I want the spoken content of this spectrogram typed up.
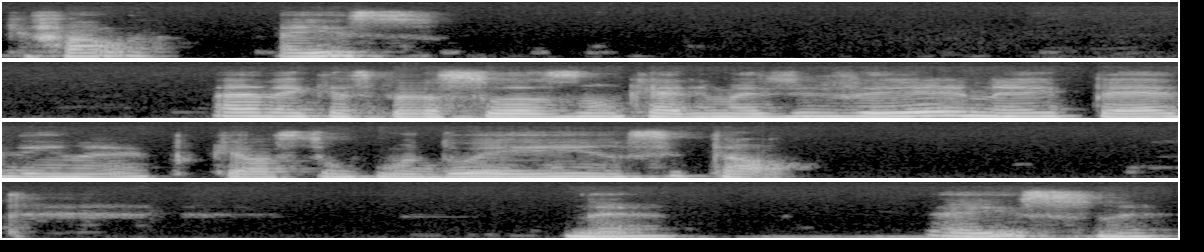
Que fala, é isso? É, né, que as pessoas não querem mais viver, né? E pedem, né? Porque elas estão com uma doença e tal. Né? É isso, né?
